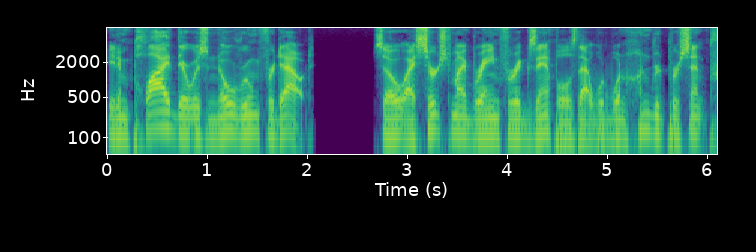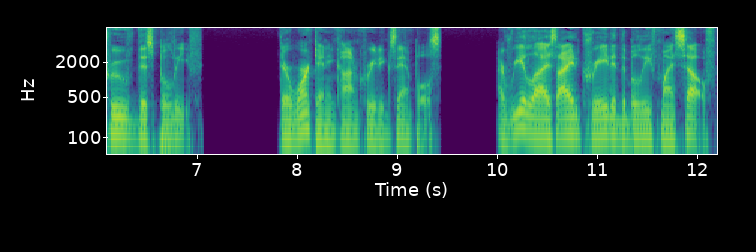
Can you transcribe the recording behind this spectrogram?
It implied there was no room for doubt. So I searched my brain for examples that would 100% prove this belief. There weren't any concrete examples. I realized I had created the belief myself.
